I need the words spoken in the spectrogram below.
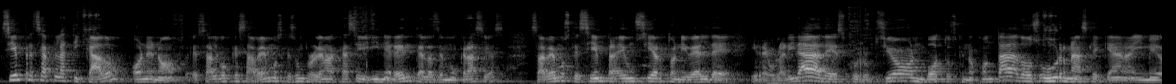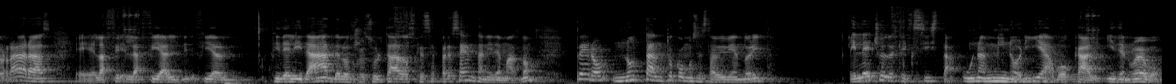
siempre se ha platicado on and off, es algo que sabemos que es un problema casi inherente a las democracias, sabemos que siempre hay un cierto nivel de irregularidades, corrupción, votos que no contados, urnas que quedan ahí medio raras, eh, la, la fiel, fidelidad de los resultados que se presentan y demás, ¿no? Pero no tanto como se está viviendo ahorita. El hecho de que exista una minoría vocal y de nuevo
